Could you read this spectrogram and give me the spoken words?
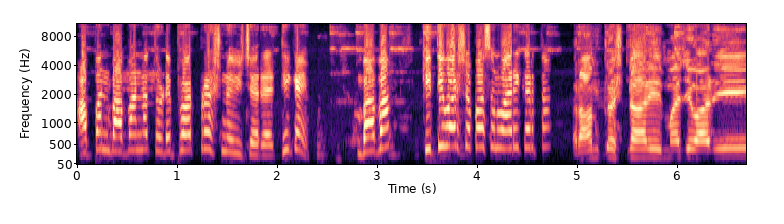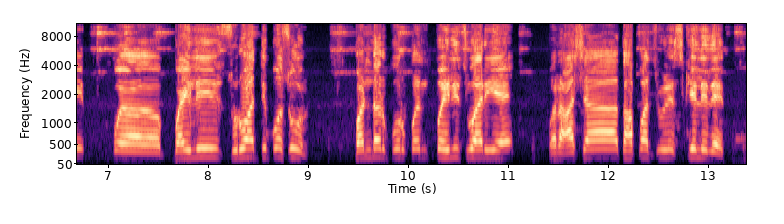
आपण बाबांना थोडेफार प्रश्न विचारूया. ठीक आहे? बाबा किती वर्षापासून वारी करता? रामकृष्ण हरी माझी वारी प- पहिली सुरुवातीपासून पंढरपूर पण पहिलीच वारी आहे. पण अशा दहा पाच वेळेस केलेले आहेत.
